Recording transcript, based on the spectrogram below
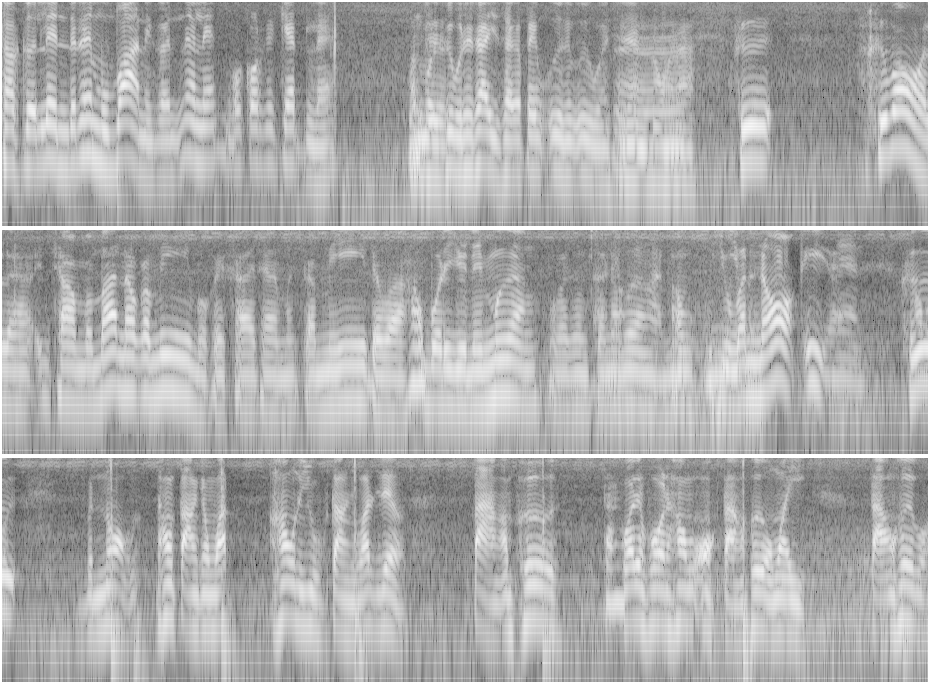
ถ้าเกิดเล่นแต่ในหมู่บ้านนี่ก็นั่นแหละก็ก็แก๊กๆนั่นแหละ มันบ่คือประเทศไทยอยู่ใส่ก็เต็มอื้อเต็มอื้อเหมือนสินั่นเนาะนะคือคือว่าแหละชาวบ้านเฮาก็มีบ่คล้ายๆแทนมันก็มีแต่ว่าเฮาบ่ได้อยู่ในเมืองว่าจังซั่นในเนาะเมืองอะมีเฮามีอยู่บ้านนอกอีกแม่นคือบ้านนอกเฮาต่างจังหวัดเฮานี่อยู่ต่างจังหวัดอยู่แล้วต่างอำเภอต่างจังหวัดยังพอเฮาออกต่างอำเภอออกมาอีกต่างอำเภอบ่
